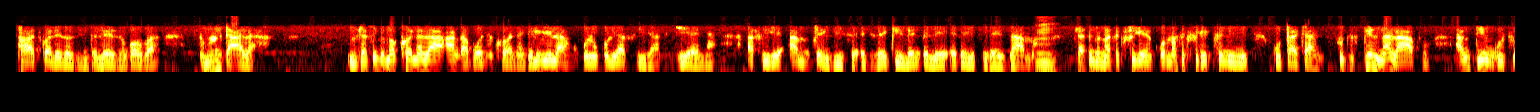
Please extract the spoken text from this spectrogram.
phakathi kwalezo zinto lezo ngoba umdala mhlawumbe makhona la angaboni khona ngelinye ilanga uNkulunkulu uyafika kuyena. Afike amtshengise exactly lento le ebeyithi ngiyizama mhlawumbe mase kufike mase kufike ekuthenini kucatshana futhi still nalapho angidingi ukuthi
